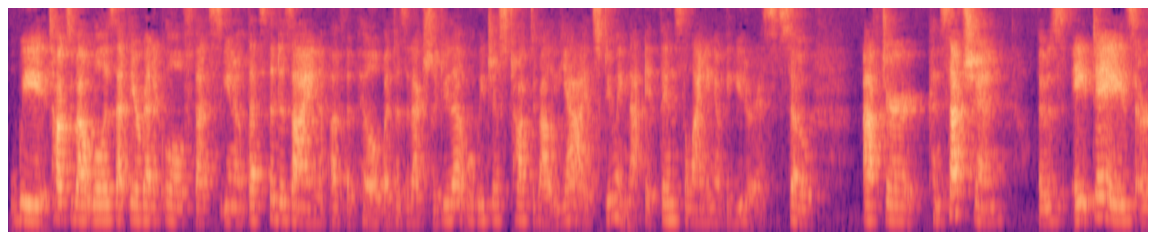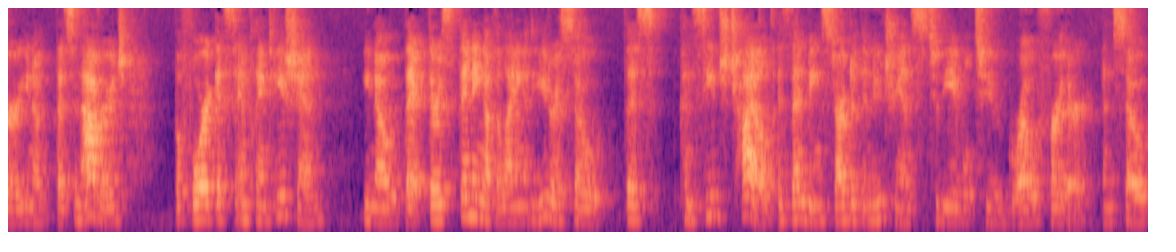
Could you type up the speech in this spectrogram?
we talked about well is that theoretical? If that's you know that's the design of the pill but does it actually do that? Well we just talked about yeah it's doing that. It thins the lining of the uterus. So after conception those eight days or you know that's an average before it gets to implantation you know that there's thinning of the lining of the uterus. So this conceived child is then being starved of the nutrients to be able to grow further. And so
